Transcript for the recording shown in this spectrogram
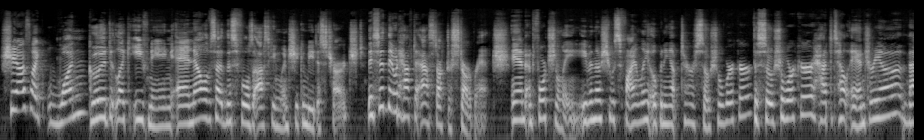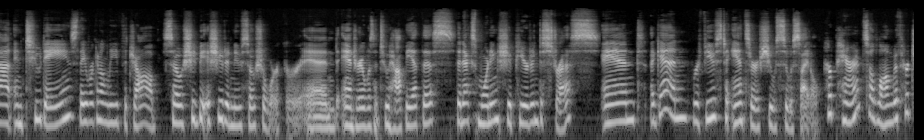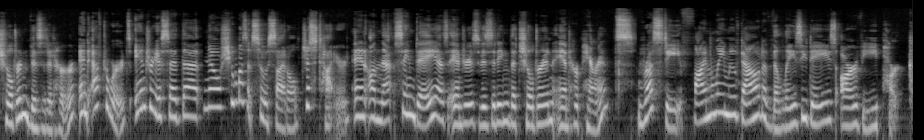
She has like one good like evening, and now all of a sudden this fool's asking when she can be discharged. They said they would have to ask Dr. Starbranch. And unfortunately, even though she was finally opening up to her social worker, the social worker had to tell Andrea that in two days they were going to leave the job. So she'd be issued a new social worker, and Andrea wasn't too happy at this. The next morning, she appeared in distress and again refused to answer if she was suicidal. Her parents, along with her children, visited her, and afterwards, Andrea said that no, she wasn't suicidal, just tired. And on that same day, as Andrea's visiting the children and her parents, Rusty finally moved out of the Lazy Days RV park.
